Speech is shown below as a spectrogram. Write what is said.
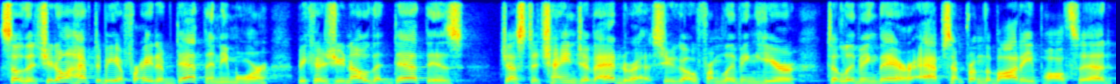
so that you don't have to be afraid of death anymore because you know that death is just a change of address. You go from living here to living there, absent from the body, Paul said,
